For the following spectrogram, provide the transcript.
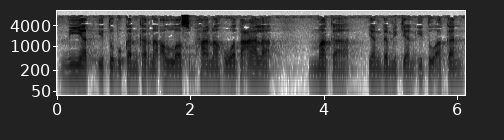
niat itu bukan karena Allah Subhanahu wa taala, maka yang demikian itu akan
